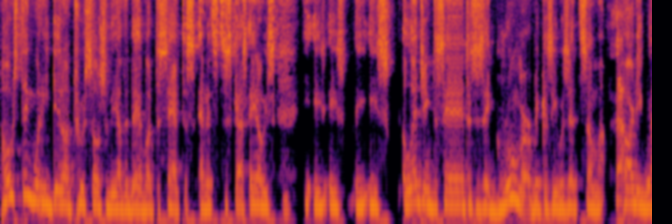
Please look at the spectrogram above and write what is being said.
Posting what he did on True Social the other day about DeSantis, and it's disgusting. You know, he's he's he's, he's alleging DeSantis is a groomer because he was at some party with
